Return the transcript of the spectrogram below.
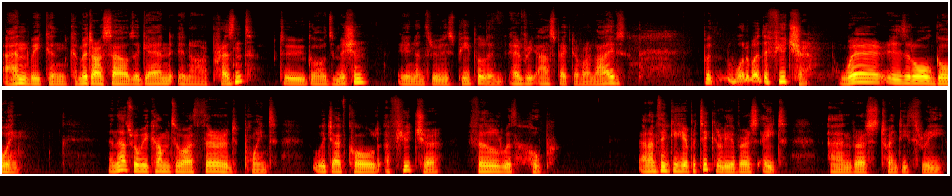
and we can commit ourselves again in our present to God's mission in and through his people in every aspect of our lives. But what about the future? Where is it all going? And that's where we come to our third point, which I've called a future filled with hope. And I'm thinking here particularly of verse 8 and verse 23.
